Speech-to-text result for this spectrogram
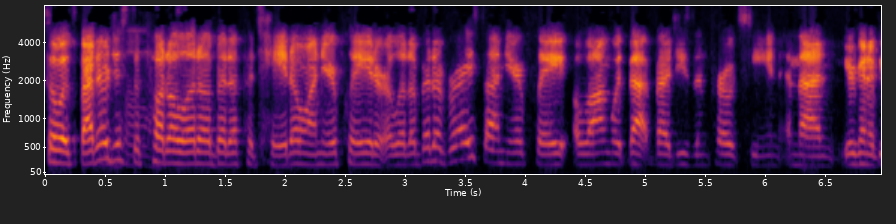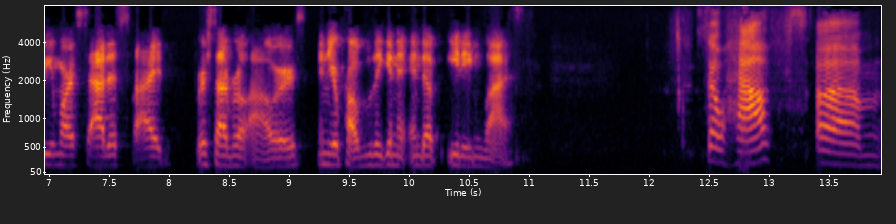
So it's better just to Mhm. put a little bit of potato on your plate or a little bit of rice on your plate along with that veggies and protein. And then you're going to be more satisfied for several hours and you're probably going to end up eating less. So half um,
